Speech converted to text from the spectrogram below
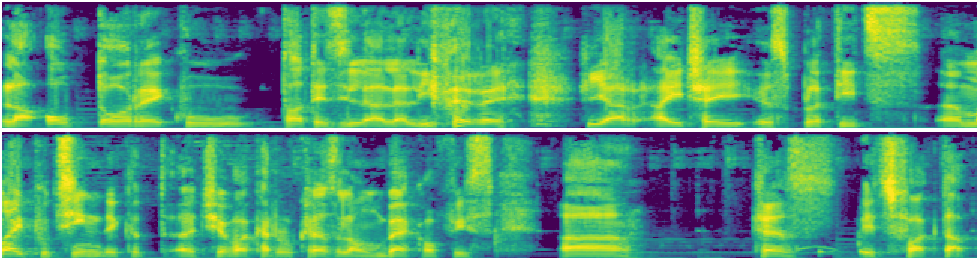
la 8 ore cu toate zilele alea libere, iar aici îți plătiți uh, mai puțin decât uh, ceva care lucrează la un back office, uh, cause it's fucked up.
